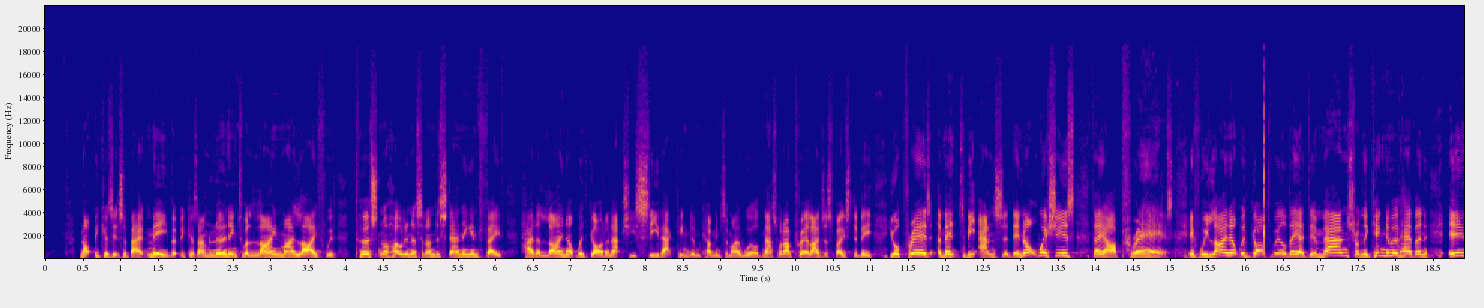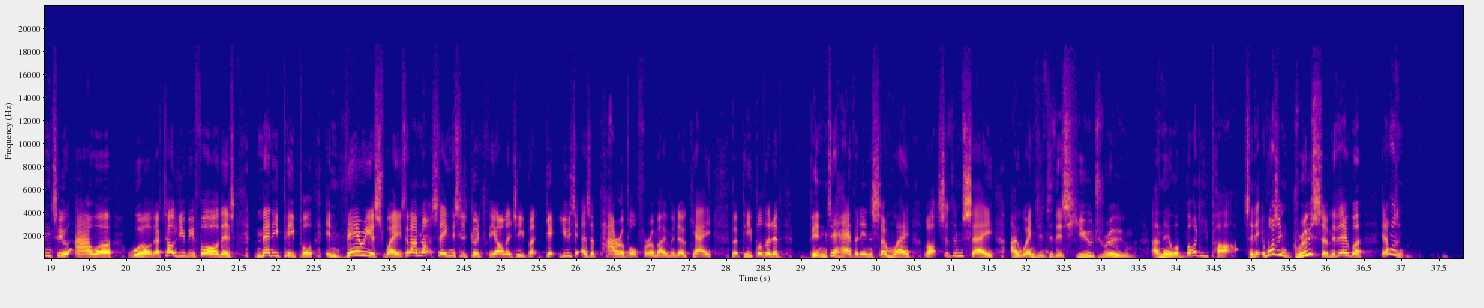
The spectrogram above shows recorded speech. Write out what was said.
not because it's about me, but because I'm learning to align my life with personal holiness and understanding in faith, how to line up with God and actually see that kingdom come into my world. And that's what our prayer lives are supposed to be. Your prayers are meant to be answered. They're not wishes, they are prayers. If we line up with God's will, they are demands from the kingdom of heaven into our world. I've told you before, there's many people in various ways, and I'm not saying this is good theology, but get, use it as a parable for a moment, okay? But people that have been to heaven in some way, way, lots of them say, I went into this huge room and there were body parts. And it wasn't gruesome. They were, it wasn't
